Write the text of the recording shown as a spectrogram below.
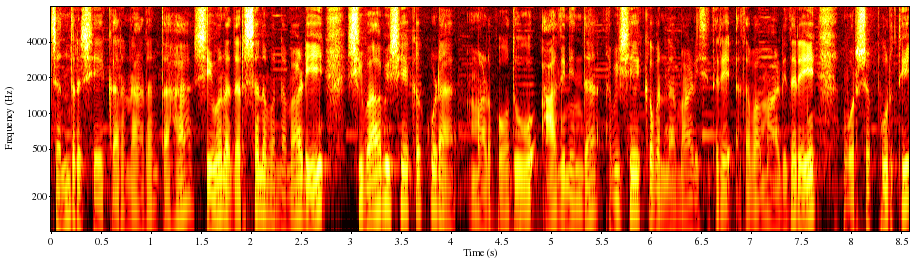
ಚಂದ್ರಶೇಖರನಾದಂತಹ ಶಿವನ ದರ್ಶನವನ್ನು ಮಾಡಿ ಶಿವಾಭಿಷೇಕ ಕೂಡ ಮಾಡಬಹುದು ಆಗಿನಿಂದ ಅಭಿಷೇಕವನ್ನು ಮಾಡಿಸಿದರೆ ಅಥವಾ ಮಾಡಿದರೆ ವರ್ಷಪೂರ್ತಿ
